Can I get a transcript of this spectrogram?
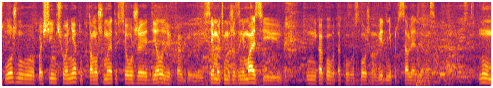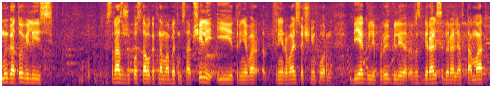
Сложного почти ничего нету, потому что мы это все уже делали, как бы, всем этим уже занимались, и никакого такого сложного вида не представляет для нас. Ну, мы готовились сразу же после того, как нам об этом сообщили, и тренировались очень упорно. Бегали, прыгали, разбирали, собирали автомат –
